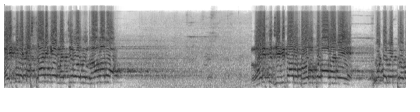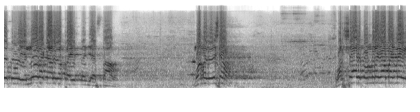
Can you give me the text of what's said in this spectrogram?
రైతుల కష్టానికే మంచి రోజులు రావాలా? రైతు జీవితాలు బాగుపడాలని కూటమి ప్రభుత్వం ఎన్నో రకాలుగా ప్రయత్నం చేస్తా మొన్న చూసాం వర్షాలు తొందరగా పడినాయి.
